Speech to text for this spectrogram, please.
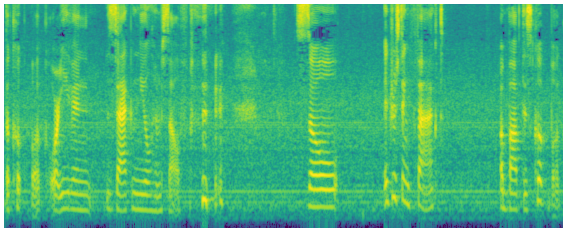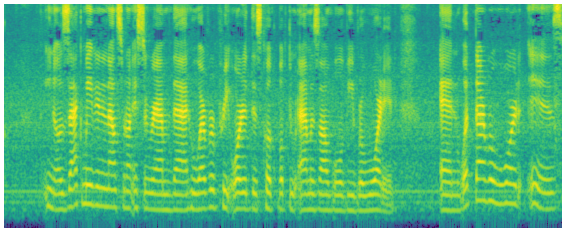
the cookbook or even Zach Neil himself. so, interesting fact about this cookbook. You know, Zach made an announcement on Instagram that whoever pre ordered this cookbook through Amazon will be rewarded. And what that reward is,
